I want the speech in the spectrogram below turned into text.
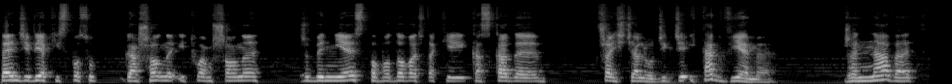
będzie w jakiś sposób gaszony i tłamszony, żeby nie spowodować takiej kaskady przejścia ludzi, gdzie i tak wiemy, że nawet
